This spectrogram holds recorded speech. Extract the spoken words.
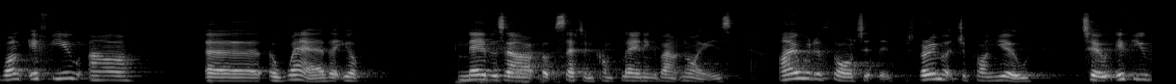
one, if you are uh, aware that your neighbours are upset and complaining about noise, I would have thought it, it's very much upon you to, if you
